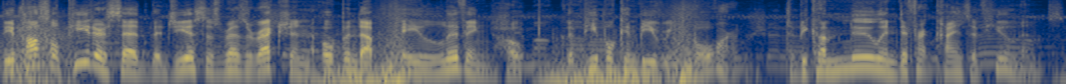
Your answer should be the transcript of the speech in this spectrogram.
The Apostle Peter said that Jesus' resurrection opened up a living hope, that people can be reborn, to become new and different kinds of humans.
